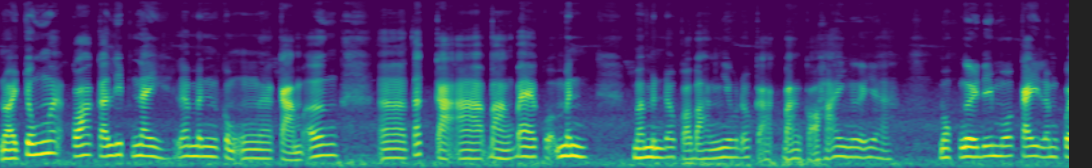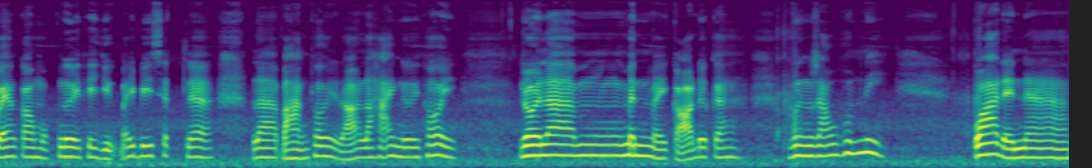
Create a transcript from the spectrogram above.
Nói chung á, qua clip này là mình cũng cảm ơn uh, tất cả bạn bè của mình mà mình đâu có bạn nhiều đâu các bạn có hai người à. Một người đi mua cây làm quen còn một người thì giữ baby sit là là bạn thôi. Đó là hai người thôi. Rồi là mình mới có được à, vườn rau hôm nay. Qua đến à,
